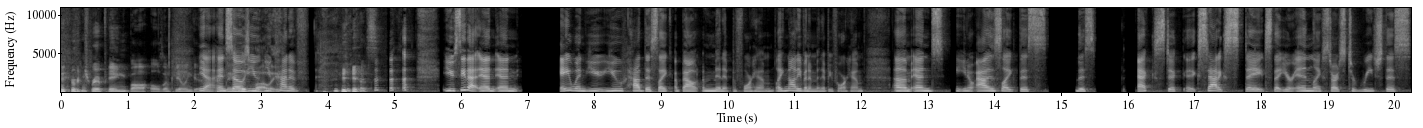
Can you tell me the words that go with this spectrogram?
We're tripping balls. I'm feeling good. yeah Her and so you Molly. you kind of yes. you see that and and Awen, you you had this like about a minute before him, like not even a minute before him, um, and you know as like this this ecstatic ecstatic state that you're in like starts to reach this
